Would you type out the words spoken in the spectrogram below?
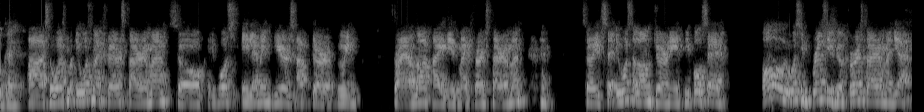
Okay, Uh, so it was, my, it was my first Ironman. So it was 11 years after doing triathlon, I did my first Ironman. so it's it was a long journey. People said, "Oh, it was impressive your first Ironman." Yeah,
